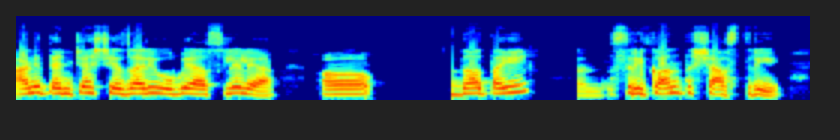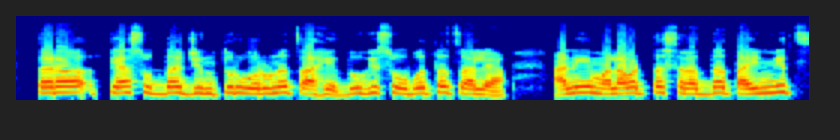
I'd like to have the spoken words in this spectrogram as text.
आणि त्यांच्या शेजारी उभे असलेल्या अं, श्रद्धाताई श्रीकांत शास्त्री तर त्या सुद्धा जिंतूरवरूनच आहेत. दोघी सोबतच आल्या. आणि मला वाटतं श्रद्धाताईंनीच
